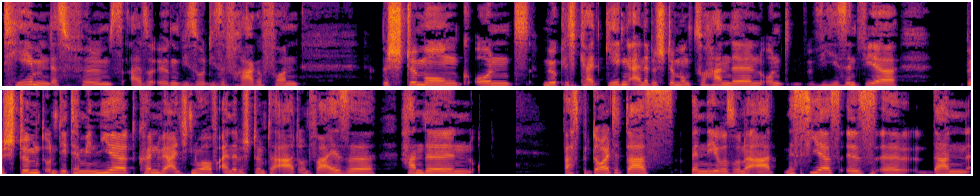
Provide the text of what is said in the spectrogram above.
Themen des Films, also irgendwie so diese Frage von Bestimmung und Möglichkeit gegen eine Bestimmung zu handeln und wie sind wir bestimmt und determiniert, können wir eigentlich nur auf eine bestimmte Art und Weise handeln. Was bedeutet das, wenn Neo so eine Art Messias ist, äh, dann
